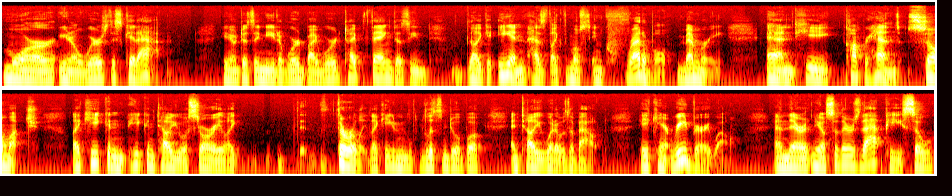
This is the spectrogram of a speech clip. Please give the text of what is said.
more, you know, where's this kid at? You know, does he need a word by word type thing? Does he, like, Ian has like the most incredible memory and he comprehends so much. Like, he can, he can tell you a story like thoroughly. Like, he can listen to a book and tell you what it was about. He can't read very well. And there, you know, so there's that piece. So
